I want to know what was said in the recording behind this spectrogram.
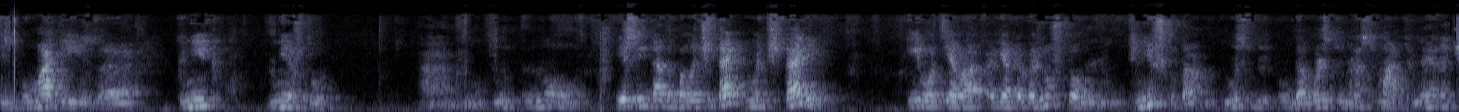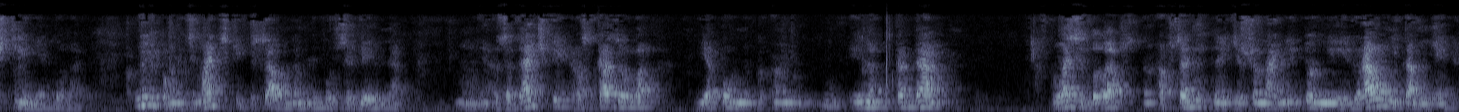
из бумаги, из э, книг между. А, ну, если надо было читать, мы читали. И вот я, я говорю, что книжку там мы с удовольствием рассматривали. Наверное, чтение было. Ну и по математике писала нам Любовь Сергеевна задачки, рассказывала. Я помню, и когда в классе была абсолютная тишина, никто не играл, ни там не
